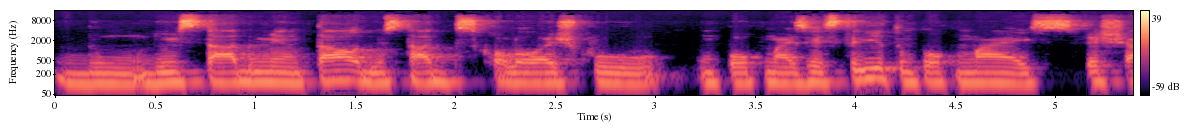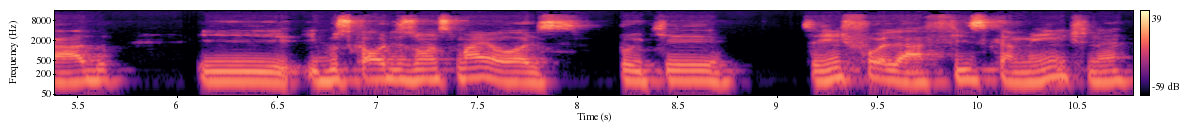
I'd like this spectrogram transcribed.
de um, de um, estado mental, de um estado psicológico um pouco mais restrito, um pouco mais fechado e, e, buscar horizontes maiores. Porque se a gente for olhar fisicamente, né,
